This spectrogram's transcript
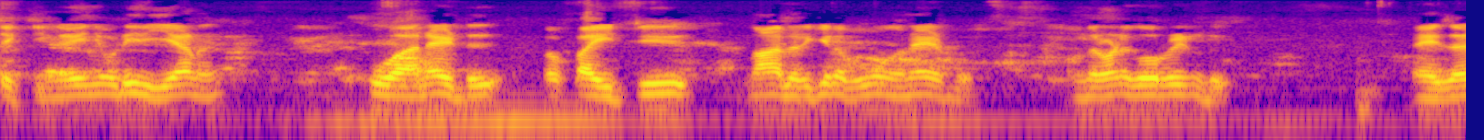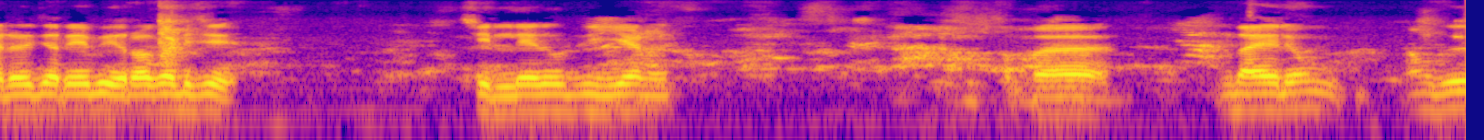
ചെക്കിങ് കഴിഞ്ഞ് ഇരിക്കുകയാണ്. പോകാനായിട്ട്. ഇപ്പൊ ഫ്ലൈറ്റ് നാലരയ്ക്ക് അപ്പോൾ അങ്ങനെയായിട്ടുള്ളൂ ഒന്നര മണിക്കൂർ ഉണ്ട്. നൈസായിട്ട് ഒരു ചെറിയ ബീറോ ഒക്കെ അടിച്ച് ചില്ല് ചെയ്തുകൊണ്ടിരിക്കുകയാണ്. അപ്പൊ എന്തായാലും നമുക്ക്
